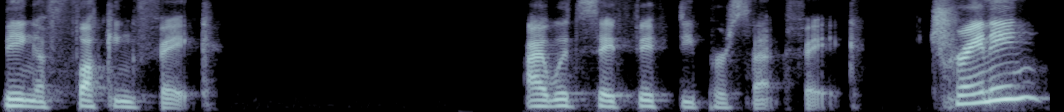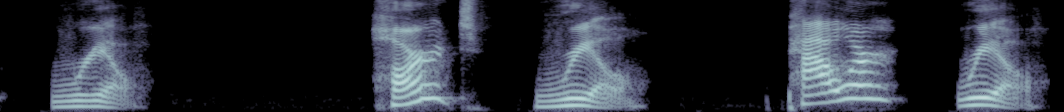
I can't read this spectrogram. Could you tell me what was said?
being a fucking fake. I would say 50% fake. Training, real. Heart, real. Power, real.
